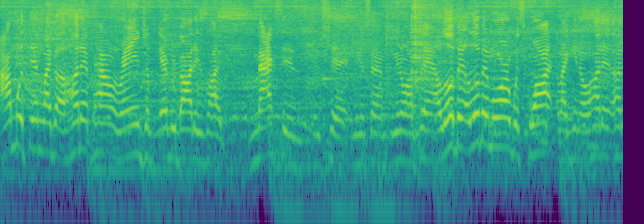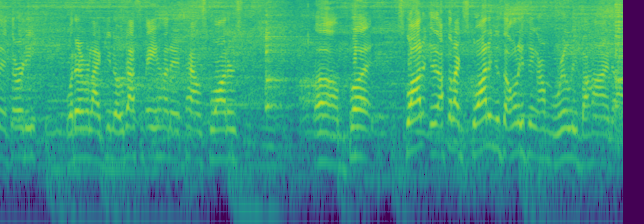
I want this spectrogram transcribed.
I'm within like a 100 pound range of everybody's like maxes and shit. You know what I'm saying? You know what I'm saying? A little bit, a little bit more with squat, like, you know, 100, 130, whatever, like, you know, got some 800 pound squatters. Um, but squat, I feel like squatting is the only thing I'm really behind on.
